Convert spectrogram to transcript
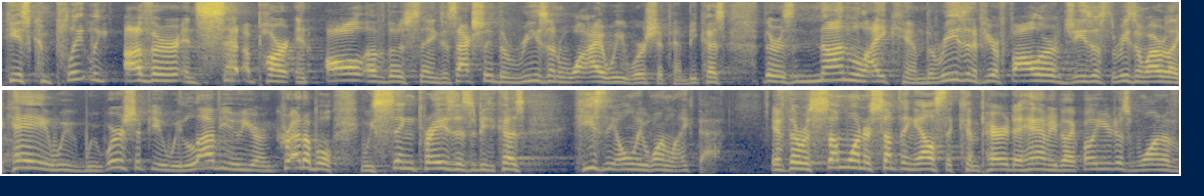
he is completely other and set apart in all of those things. It's actually the reason why we worship him because there is none like him. The reason, if you're a follower of Jesus, the reason why we're like, hey, we, we worship you, we love you, you're incredible, we sing praises is because he's the only one like that. If there was someone or something else that compared to him, he'd be like, well, you're just one of,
